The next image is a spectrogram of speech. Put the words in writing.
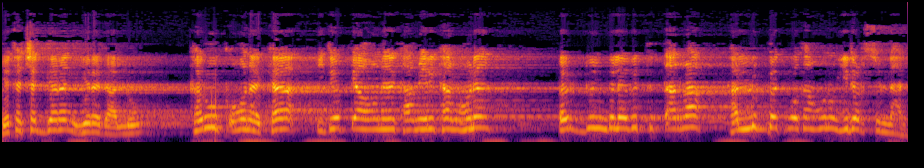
የተቸገረን ይረዳሉ። ከሩቅ ሆነ ከኢትዮጵያ ሆነ ከአሜሪካን ሆነ እርዱኝ ብለ ብትጠራ ካሉበት ቦታ ሆኖ ይደርሱልሃል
